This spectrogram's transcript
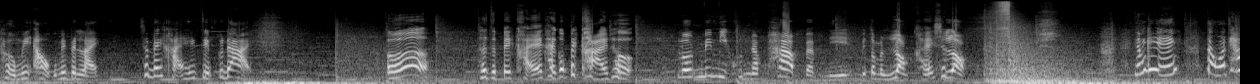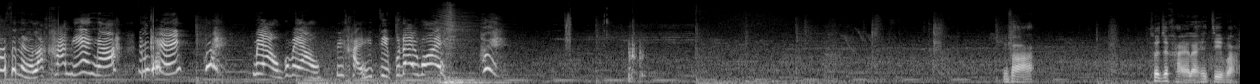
เธอไม่เอาก็ไม่เป็นไร ฉันไปขายให้จิ๊บก็ได้ เออ เธอจะไปขายให้ใครก็ไปขายเถอะ รถไม่มีคุณภาพแบบนี้ ไม่ต้องมาหลอกขายให้ฉันหรอก น้ำขิง แต่ว่าเธอเสนอราคานี้เองนะ น้ำขิงเฮ้ยไม่เอาก็ไม่เอา ไปขายให้จิ๊บก็ได้เว้ยเฮ้ยอิงฟ้า เธอจะขายอะไรให้จิ๊บอะ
